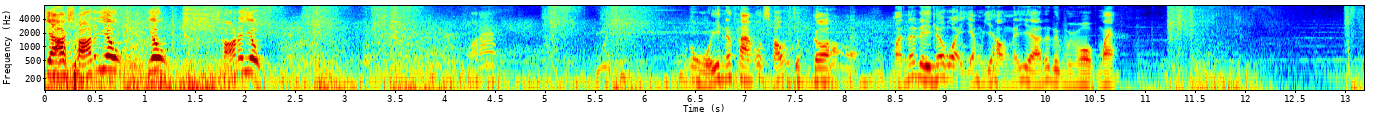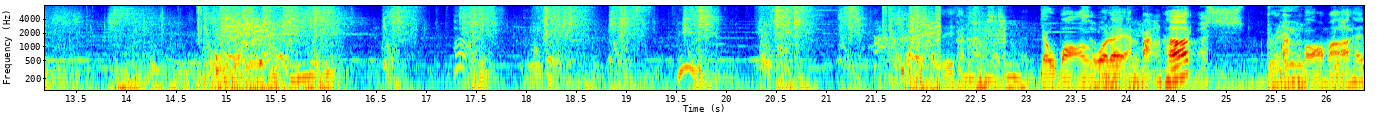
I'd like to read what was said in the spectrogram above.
Giờ sợ nó vô Vô, Sợ nó vô. Con quỷ nó pha có 60 con à. Mà nó đi nó quậy vòng vòng, nãy giờ nó được 11 mà. Tí thằng nào mà châu bò qua đây anh bắn hết. A Bắn bỏ mở hết.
